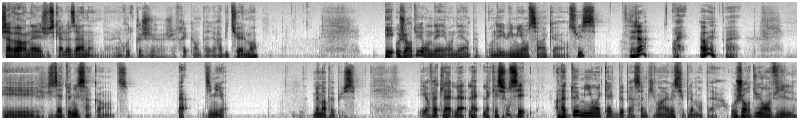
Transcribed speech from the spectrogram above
Chavornay jusqu'à Lausanne, une route que je, fréquente d'ailleurs habituellement. Et aujourd'hui, on est, on est un peu, on est 8 millions 5 euh, en Suisse. Déjà? Ouais. Ah ouais? Ouais. Et je disais 2050, ah, 10 millions. Même un peu plus. Et en fait, la, la, la, question, c'est on a 2 millions et quelques de personnes qui vont arriver supplémentaires. Aujourd'hui, en ville,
